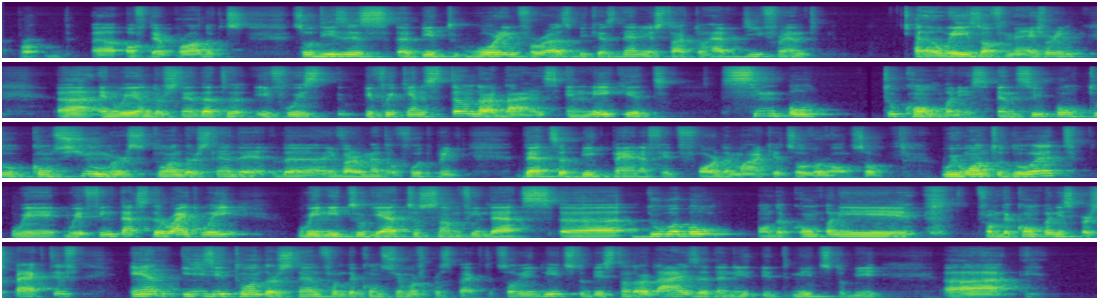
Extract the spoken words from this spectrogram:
uh, of their products. So this is a bit worrying for us because then you start to have different uh, ways of measuring. Uh, and we understand that uh, if we if we can standardize and make it simple to companies and simple to consumers to understand the, the environmental footprint, that's a big benefit for the markets overall. So we want to do it. We we think that's the right way. We need to get to something that's uh, doable on the company from the company's perspective and easy to understand from the consumer's perspective. So it needs to be standardized and it, it needs to be, uh,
